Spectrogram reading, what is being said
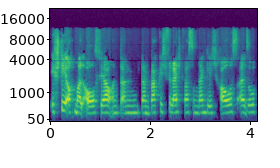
ich stehe auch mal auf, ja, und dann, dann backe ich vielleicht was und dann gehe ich raus. Also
